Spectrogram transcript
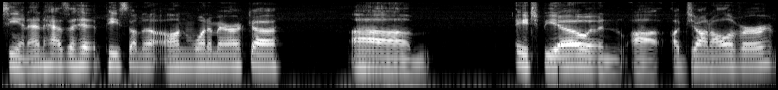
CNN has a hit piece on on One America, um, HBO and uh, uh, John Oliver,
